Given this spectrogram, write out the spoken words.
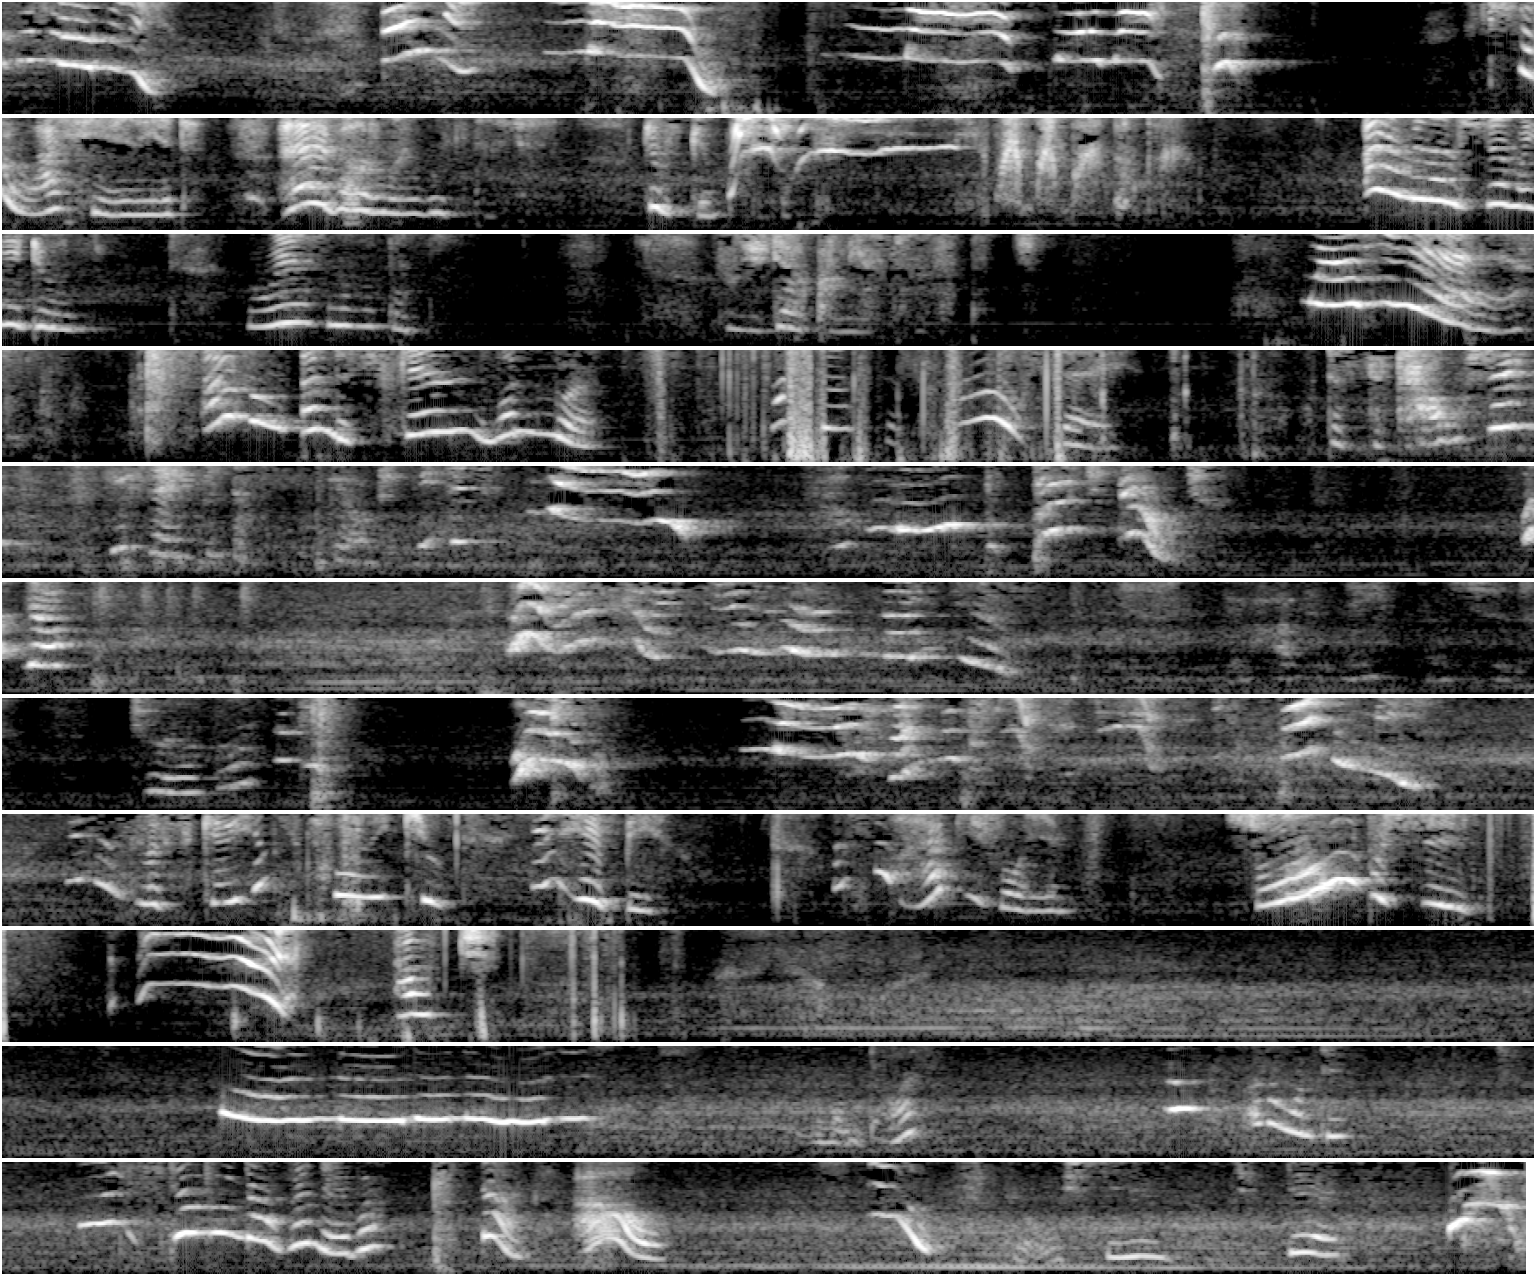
What's happening? Is a idiot? Hey, about my weaknesses. Jump scare. I don't even understand what you're doing. Where's my bench? Don't you dare come here, son of a bitch. Well, yeah. I don't understand one word. What does the cow say? What does the cow say? He said, get the fuck out. He said, "Meow. move the bitch out. What the? Ah, this guy still have nightmares. You have nightmares soon. Turn up the light. Oh! He's beating me. He just looks scary. He looks really cute and hippie. I'm so happy for him. Super seed. Ouch. Oh, no, no, no. I just... You want to die? No, I don't want to. Oh, Eh, oh, it's I'm gonna die. No, I don't want to. Oh, neighbor. Down. Ow. Ow. No, see. Dead. Ow,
